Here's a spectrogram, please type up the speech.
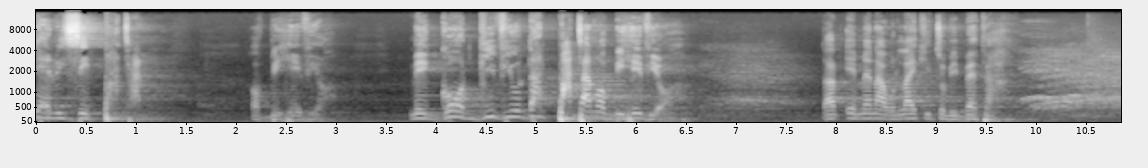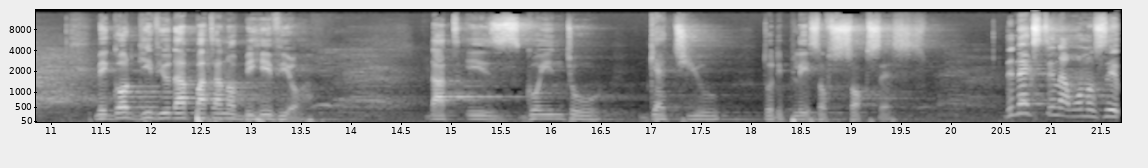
There is a pattern of behavior. May God give you that pattern of behavior. That amen, I would like it to be better. May God give you that pattern of behavior that is going to get you to the place of success. The next thing I want to say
